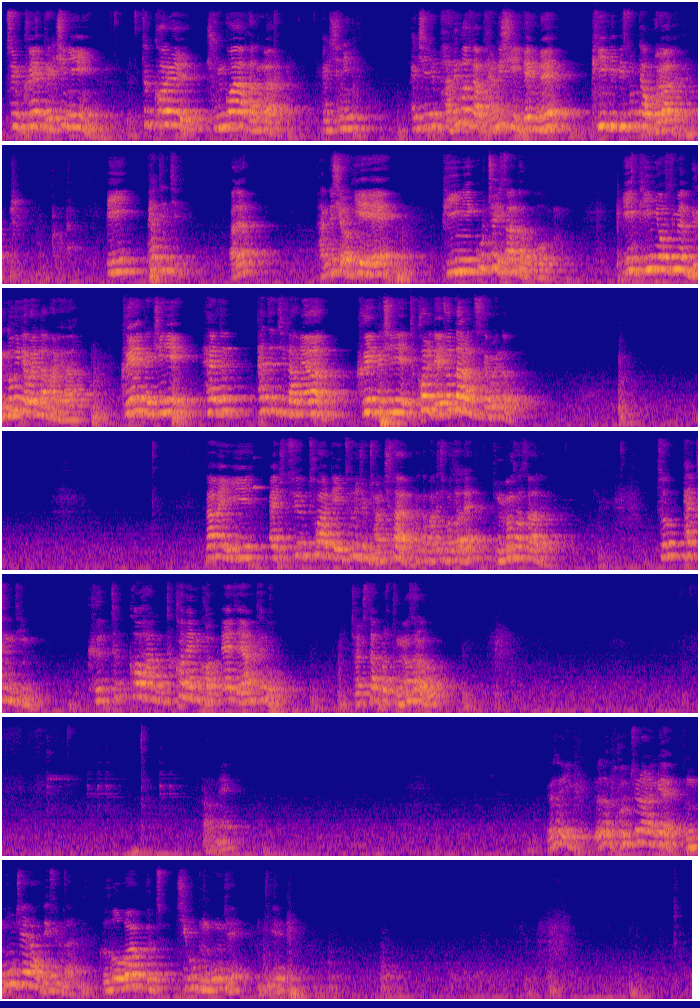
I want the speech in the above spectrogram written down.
지금 그의 백신이 특허를 준 거야 받은 거야 백신이 백신이 받은 거니까 반드시 내 눈에 BBB 쏜다고 보여야 돼. B patented 맞아요? 반드시 여기에 빈이 꽂혀 있어야 한다고. 이 빈이 없으면 능동이 돼버린단 말이야. 그의 백신이 헤드 patented 하면 그의 백신이 특허를 내줬다는 뜻이 돼버린다고. 그 다음에 이 attitude to 할때이 to는 지금 전치사야. 그러니까 반드시 뭐 써야 돼? 동명사 써야 돼. to patenting 그 특허한 특허낸 것에 대한 태도 전치사 플러스 동명사라고 다음에 그래서 이 여기서 굿즈라는 게 공공재라고 되어 있습니다 글로벌 굿즈 지구 공공재 이게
